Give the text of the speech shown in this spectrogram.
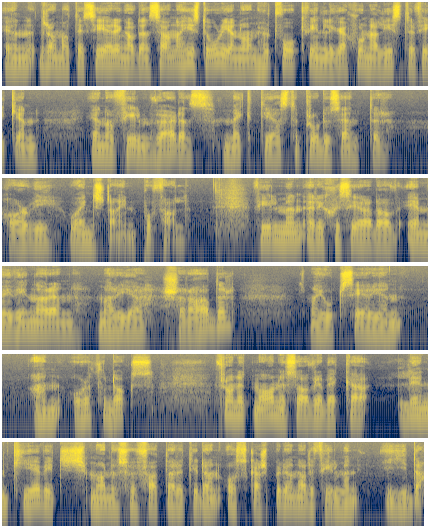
en dramatisering av den sanna historien om hur två kvinnliga journalister fick en, en av filmvärldens mäktigaste producenter, Harvey Weinstein, på fall. Filmen är regisserad av Emmy-vinnaren Maria Schrader som har gjort serien Unorthodox från ett manus av Rebecca Lenkiewicz, manusförfattare till den Oscarsbelönade filmen Ida,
